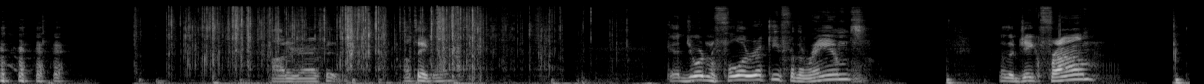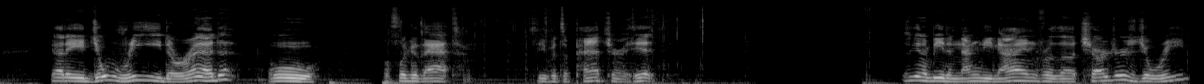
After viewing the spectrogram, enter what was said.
Autograph it. I'll take one. Got Jordan Fuller rookie for the Rams. Another Jake Fromm. Got a Joe Reed red. Oh, let's look at that. See if it's a patch or a hit. This is going to be the 99 for the Chargers, Joe Reed.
